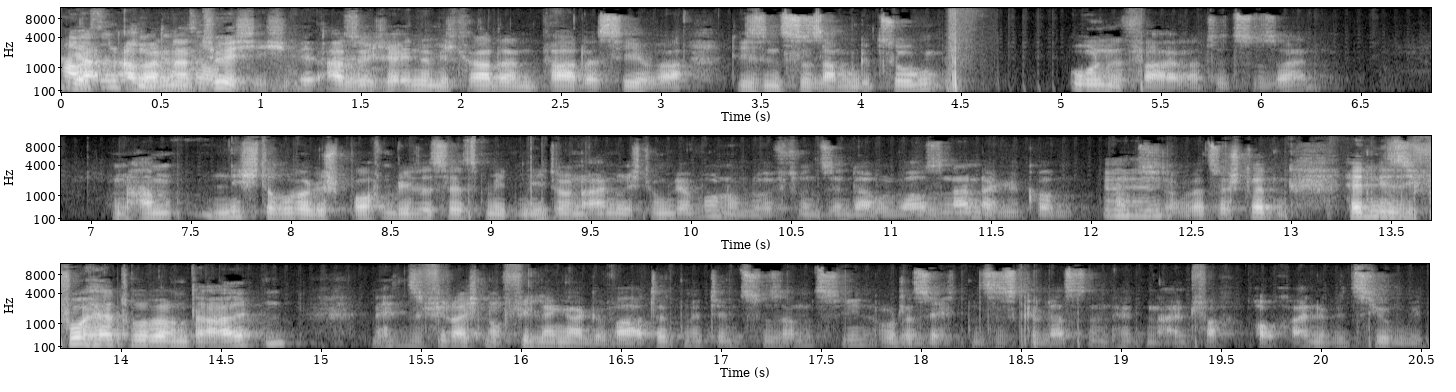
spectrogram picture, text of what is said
Haus ja, und Kind aber und natürlich, ich, also ich erinnere mich gerade an ein Paar, das hier war, die sind zusammengezogen, ohne verheiratet zu sein und haben nicht darüber gesprochen, wie das jetzt mit Miete und Einrichtung der Wohnung läuft und sind darüber auseinandergekommen, haben Mhm. sich darüber zerstritten. Hätten die sich vorher darüber unterhalten, dann hätten sie vielleicht noch viel länger gewartet mit dem Zusammenziehen oder sie hätten es gelassen und hätten einfach auch eine Beziehung mit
